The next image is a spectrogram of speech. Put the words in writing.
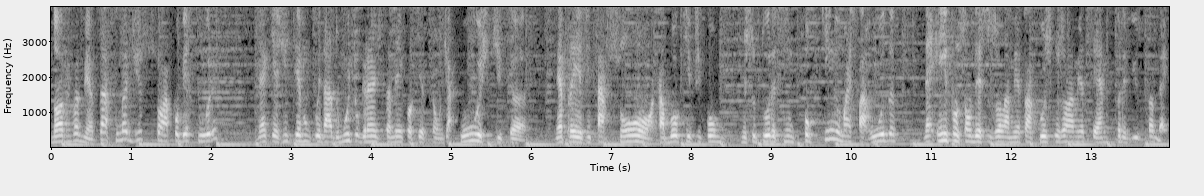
nove pavimentos. Acima disso, só a cobertura né, que a gente teve um cuidado muito grande também com a questão de acústica, né, para evitar som. Acabou que ficou uma estrutura assim, um pouquinho mais parruda, né, em função desse isolamento acústico e isolamento térmico previsto também.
